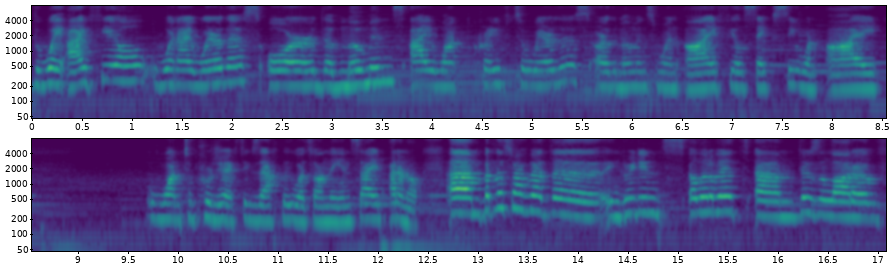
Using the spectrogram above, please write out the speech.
the way I feel when I wear this, or the moments I want crave to wear this, are the moments when I feel sexy, when I want to project exactly what's on the inside. I don't know. Um, but let's talk about the ingredients a little bit. Um, there's a lot of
